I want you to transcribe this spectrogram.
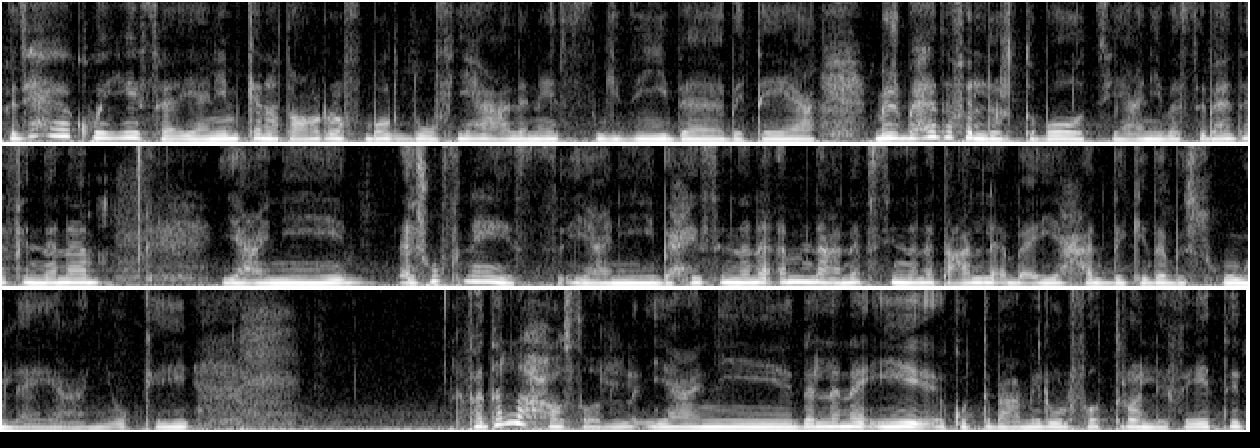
فدي حاجة كويسة يعني. يمكن أتعرف برضو فيها على ناس جديدة بتاع مش بهدف الارتباط يعني بس بهدف إن أنا يعني أشوف ناس يعني بحيث إن أنا أمنع نفسي إن أنا أتعلق بأي حد كده بسهولة يعني أوكي؟ فده اللي حصل. يعني ده اللي أنا إيه كنت بعمله الفترة اللي فاتت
